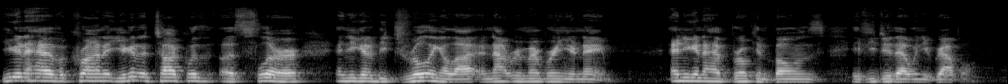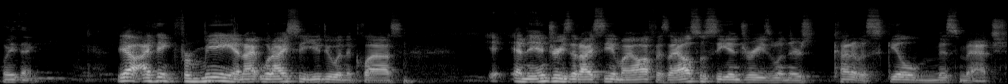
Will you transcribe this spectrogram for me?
you're going to have a chronic, you're going to talk with a slur and you're going to be drooling a lot and not remembering your name. And you're going to have broken bones if you do that when you grapple. What do you think? Yeah, I think for me and I, what I see you do in the class, and the injuries that I see in my office, I also see injuries when there's kind of a skill mismatch,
